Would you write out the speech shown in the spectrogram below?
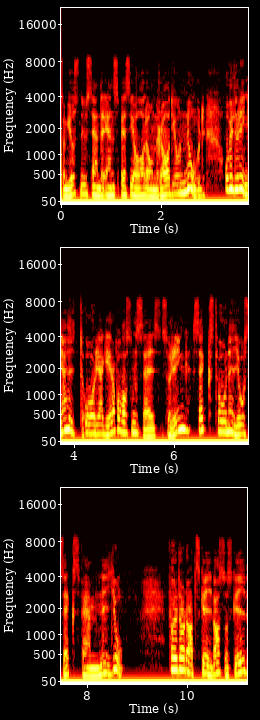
som just nu sänder en special om Radio Nord. Och vill du ringa hit och reagera på vad som sägs så ring 629 659. Föredrar du att skriva så skriv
